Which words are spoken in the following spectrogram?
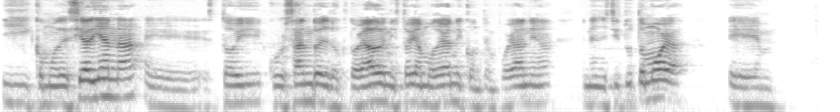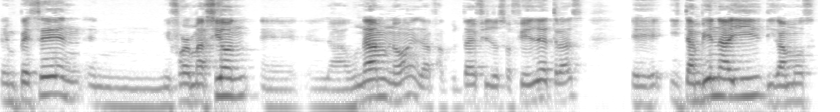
y como decía Diana, eh, estoy cursando el doctorado en Historia Moderna y Contemporánea en el Instituto Mora. Eh, empecé en, mi formación eh, en la UNAM, ¿no? en la Facultad de Filosofía y Letras, y también ahí, digamos,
